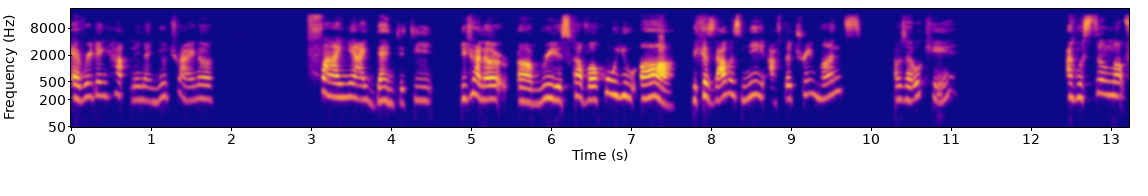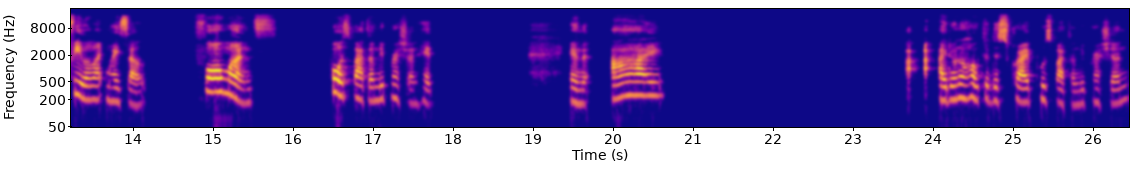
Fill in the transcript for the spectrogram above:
everything happening and you trying to find your identity, you're trying to um, rediscover who you are because that was me after three months. I was like, okay. I was still not feeling like myself. Four months postpartum depression hit. And I, I, I don't know how to describe postpartum depression.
